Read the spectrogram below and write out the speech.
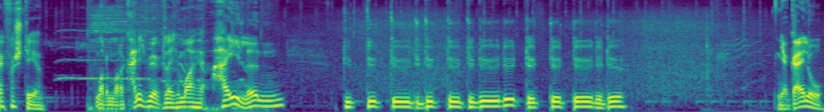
Ich verstehe. Warte mal, da kann ich mir gleich mal heilen. Ja, geilo.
